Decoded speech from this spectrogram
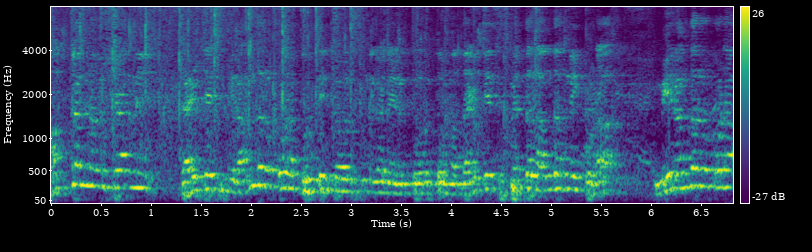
హక్కు అన్న విషయాన్ని దయచేసి మీరందరూ కూడా గుర్తించవలసిందిగా నేను కోరుతున్నా. దయచేసి పెద్దలందరినీ కూడా మీరందరూ కూడా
